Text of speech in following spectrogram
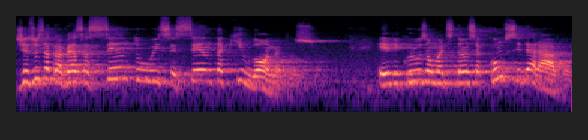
Jesus atravessa 160 quilômetros. Ele cruza uma distância considerável,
